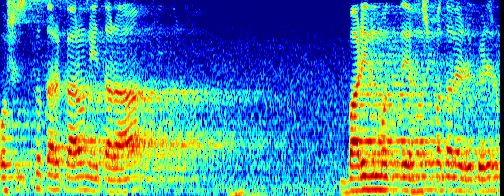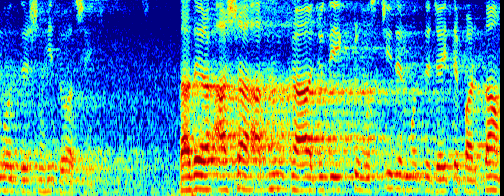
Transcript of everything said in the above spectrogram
অসুস্থতার কারণে তারা বাড়ির মধ্যে, হাসপাতালের বেডের মধ্যে শাহিত আছে। তাদের আশা, আকাঙ্ক্ষা যদি একটু মসজিদের মধ্যে যাইতে পারতাম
